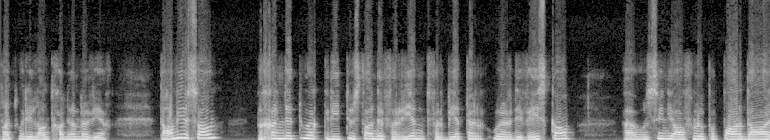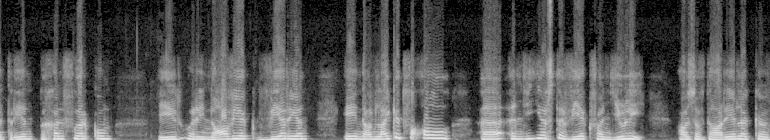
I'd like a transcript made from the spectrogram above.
wat oor die land gaan inbeweeg. daarmee saam begin dit ook die toestande vir reën verbeter oor die Wes-Kaap. Uh ons sien die afgelope paar dae het reën begin voorkom hier oor die naweek weer reën en dan lyk dit veral uh in die eerste week van Julie asof daar redelike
